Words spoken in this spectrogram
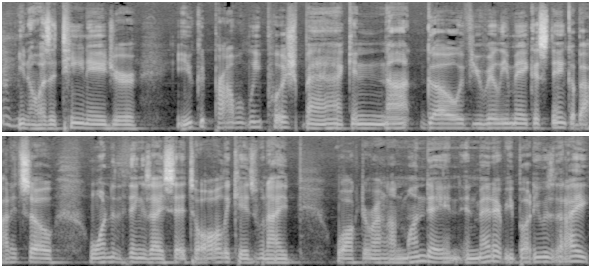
you know, as a teenager, you could probably push back and not go if you really make a stink about it. So one of the things I said to all the kids when I walked around on Monday and, and met everybody was that I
